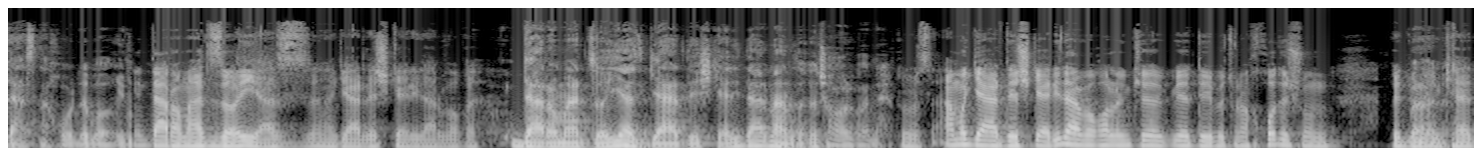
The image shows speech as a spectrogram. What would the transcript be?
دست نخورده باقی درآمدزایی از گردشگری در واقع. درآمدزایی از گردشگری در منطقه چهارگانه. درست. اما گردشگری در واقع حالا اینکه یه دی بتونن خودشون بدون بله. اینکه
